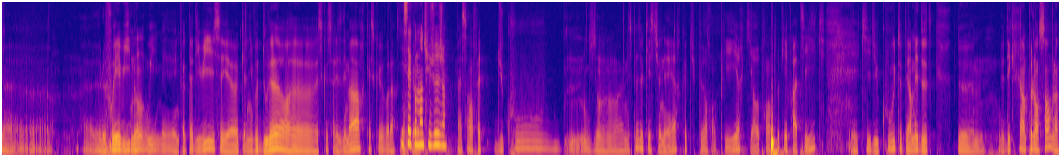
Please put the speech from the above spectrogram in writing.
Euh, le fouet, oui, non, oui, mais une fois que tu as dit oui, c'est euh, quel niveau de douleur, euh, est-ce que ça laisse des marques, est-ce que, voilà. Et Donc, ça, comment tu juges bah ça, en fait, du coup, mm, ils ont un espèce de questionnaire que tu peux remplir qui reprend toutes les pratiques et qui, du coup, te permet de, cr- de, de décrire un peu l'ensemble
